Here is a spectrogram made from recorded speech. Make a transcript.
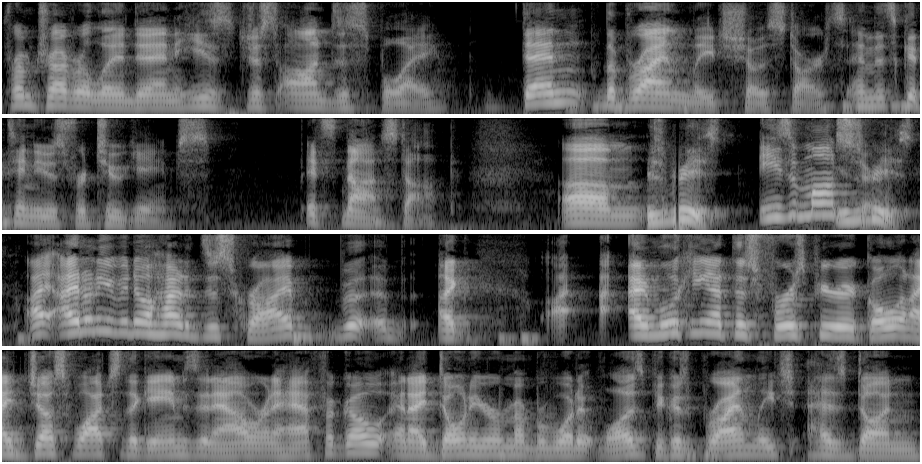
from Trevor Linden. He's just on display. Then the Brian Leetch show starts, and this continues for two games. It's nonstop. Um, He's a beast. he's a monster. beast. I, I don't even know how to describe. uh, Like I, I'm looking at this first period goal, and I just watched the games an hour and a half ago, and I don't even remember what it was because Brian Leetch has done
